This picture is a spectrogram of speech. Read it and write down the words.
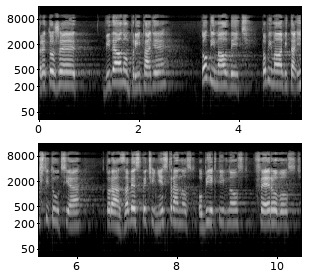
Pretože v ideálnom prípade to by, mal byť, to by mala byť tá inštitúcia, ktorá zabezpečí nestrannosť, objektívnosť, férovosť,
